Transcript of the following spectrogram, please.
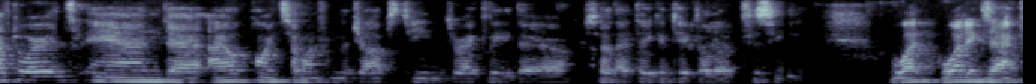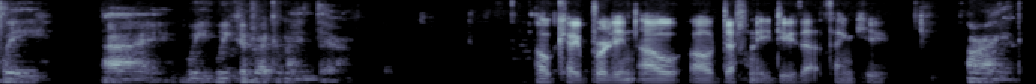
afterwards, and uh, I'll point someone from the jobs team directly there so that they can take a look to see what what exactly uh, we, we could recommend there. Okay, brilliant. I'll I'll definitely do that. Thank you. All right,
